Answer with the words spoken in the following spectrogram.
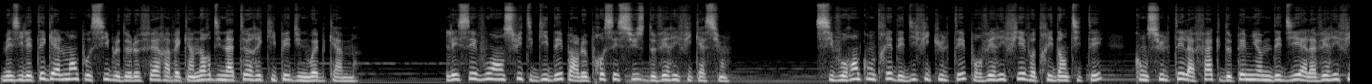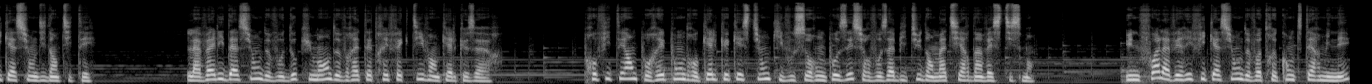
mais il est également possible de le faire avec un ordinateur équipé d'une webcam. Laissez-vous ensuite guider par le processus de vérification. Si vous rencontrez des difficultés pour vérifier votre identité, consultez la fac de Pemium dédiée à la vérification d'identité la validation de vos documents devrait être effective en quelques heures. Profitez-en pour répondre aux quelques questions qui vous seront posées sur vos habitudes en matière d'investissement. Une fois la vérification de votre compte terminée,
